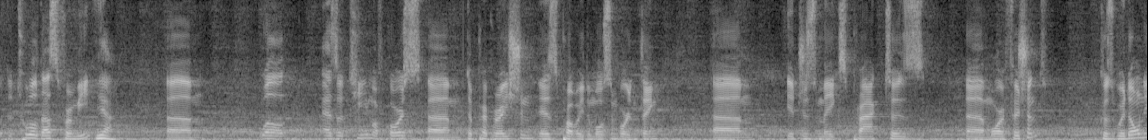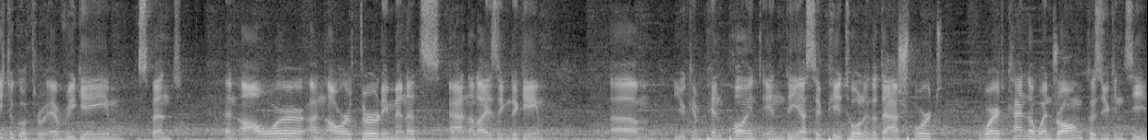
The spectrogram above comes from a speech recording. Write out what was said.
what the tool does for me. Yeah. Um, well, as a team, of course, um, the preparation is probably the most important thing. Um, it just makes practice uh, more efficient because we don't need to go through every game, spend an hour, an hour, 30 minutes analyzing the game. Um, you can pinpoint in the SAP tool in the dashboard where it kind of went wrong because you can see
